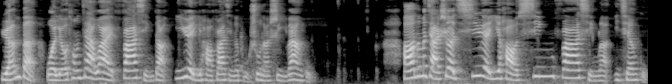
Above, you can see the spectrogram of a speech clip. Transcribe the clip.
原本我流通在外发行的一月一号发行的股数呢是一万股，好，那么假设七月一号新发行了一千股。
